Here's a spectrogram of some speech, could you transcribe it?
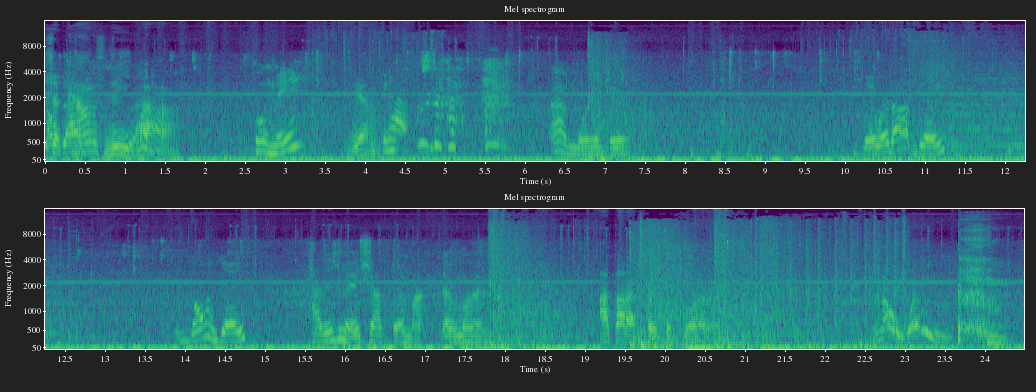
Much No, accounts do you have? Oh man, Yeah. You can have three. I have more than three. Jay, what up, Jay? What's going, Jay? How this man shopped on my of mine. I thought I placed the floor already. No way.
